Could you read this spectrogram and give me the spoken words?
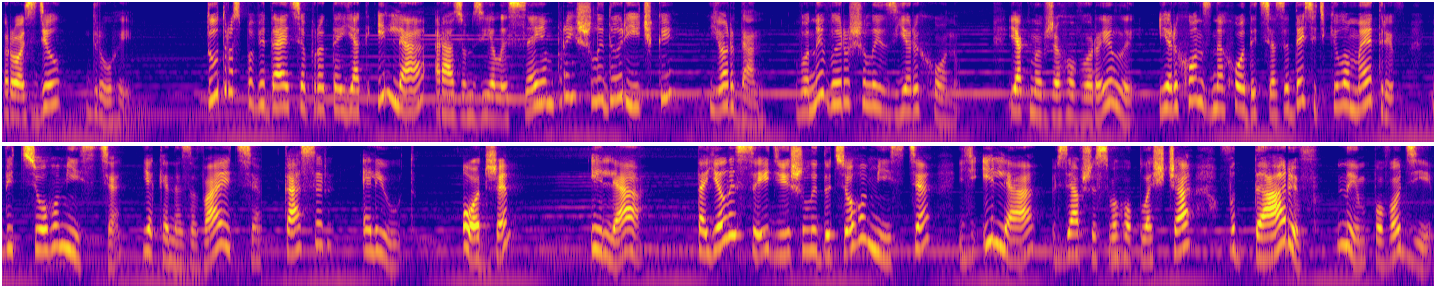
розділ 2. Тут розповідається про те, як Ілля разом з Єлисеєм прийшли до річки Йордан. Вони вирушили з Єрихону. Як ми вже говорили, Єрихон знаходиться за 10 кілометрів від цього місця, яке називається Касер Еліут. Отже, Ілля та Єлисей дійшли до цього місця, й Ілля, взявши свого плаща, вдарив ним по воді.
